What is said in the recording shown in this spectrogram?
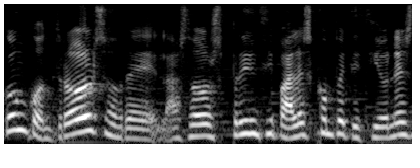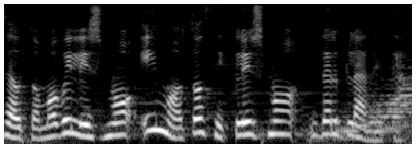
con control sobre las dos principales competiciones de automovilismo y motociclismo del planeta.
